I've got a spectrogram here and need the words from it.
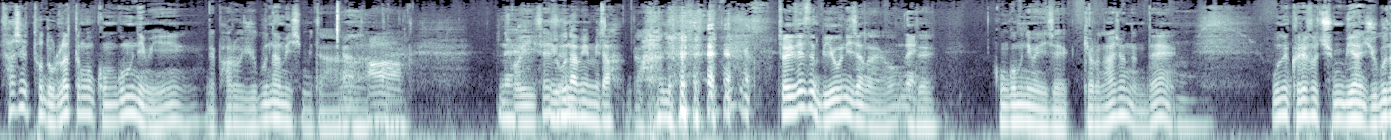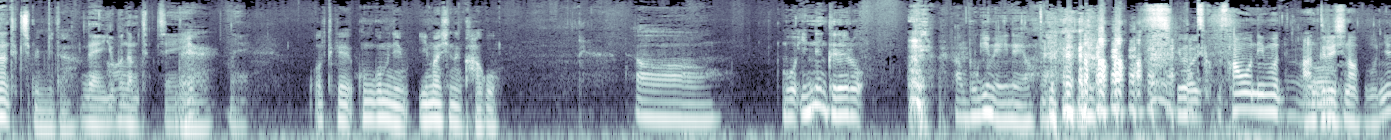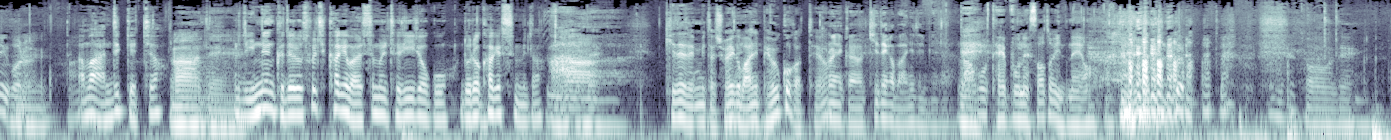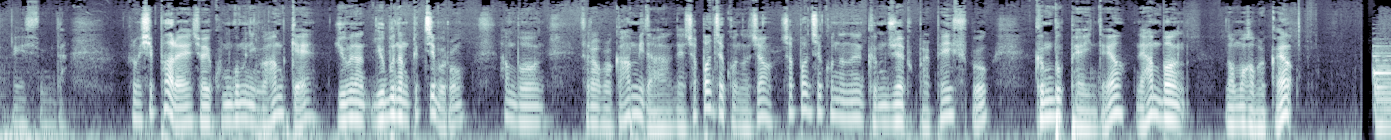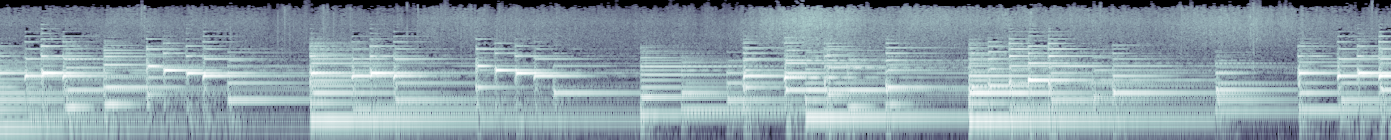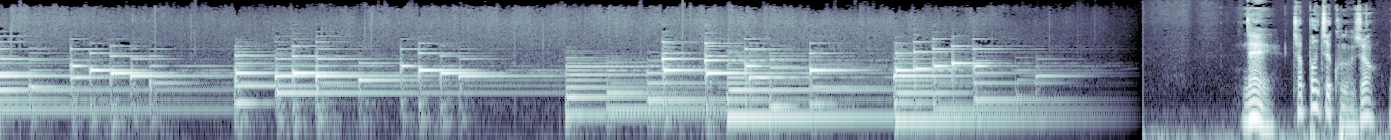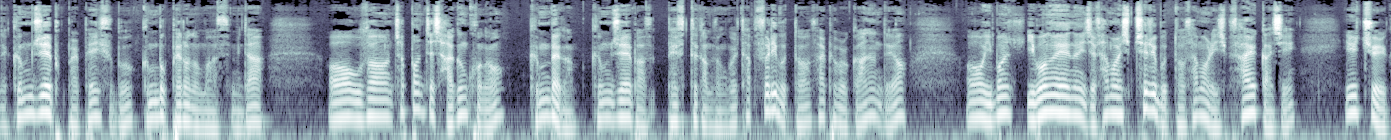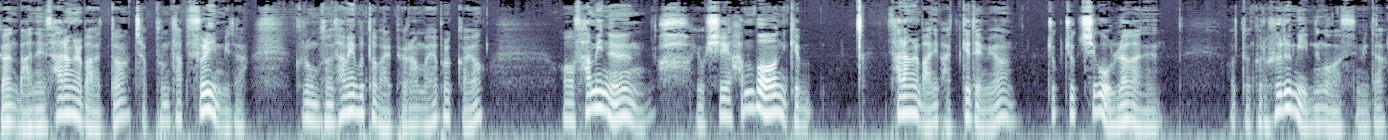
사실 더 놀랐던 건 공곰님이 네, 바로 유부남이십니다. 아, 네. 저희 셋은- 유부남입니다. 아, 네. 저희 셋은 미혼이잖아요. 네. 네. 공곰님은 이제 결혼하셨는데 음. 오늘 그래서 준비한 유부남 특집입니다. 네, 유부남 특집. 네. 네. 어떻게 공곰님 임하시는 각오? 어, 뭐 있는 그대로 아, 목이 메이네요. 이거 상호님은 안 어. 들으시나 보군요, 이거를. 네. 아마 안 듣겠죠. 아, 네. 그래도 있는 그대로 솔직하게 말씀을 드리려고 노력하겠습니다. 아, 기대됩니다. 저희가 네. 많이 배울 것 같아요. 그러니까요. 기대가 많이 됩니다. 라고 대본에 써져 있네요. 어, 네. 알겠습니다. 그럼 18회 저희 곰곰님과 함께 유부남, 유부남 특집으로 한번 들어볼까 합니다. 네, 첫 번째 코너죠. 첫 번째 코너는 금주의 북팔 페이스북 금북페인데요. 네, 한번 넘어가 볼까요? 첫 번째 코너죠. 네, 금주의 북팔 페이스북 금북페로 넘어왔습니다. 어, 우선 첫 번째 작은 코너 금베감, 금주의 바, 베스트 감성글 top 3부터 살펴볼까 하는데요. 어, 이번 이번 회에는 이제 3월 17일부터 3월 24일까지 일주일간 많은 사랑을 받았던 작품 top 3입니다. 그럼 우선 3위부터 발표를 한번 해볼까요? 어, 3위는 하, 역시 한번 이렇게 사랑을 많이 받게 되면 쭉쭉 치고 올라가는 어떤 그런 흐름이 있는 것 같습니다.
